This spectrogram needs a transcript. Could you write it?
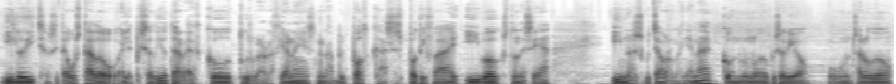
y lo dicho, si te ha gustado el episodio, te agradezco tus valoraciones en Apple Podcasts, Spotify, Evox, donde sea. Y nos escuchamos mañana con un nuevo episodio. Un saludo.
